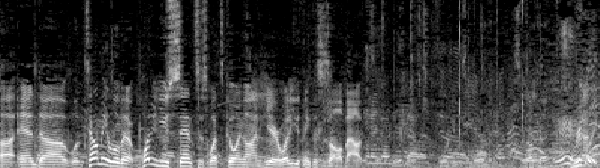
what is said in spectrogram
Uh, and uh, well, tell me a little bit, what do you sense is what's going on here? What do you think this is all about? Okay. Really?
